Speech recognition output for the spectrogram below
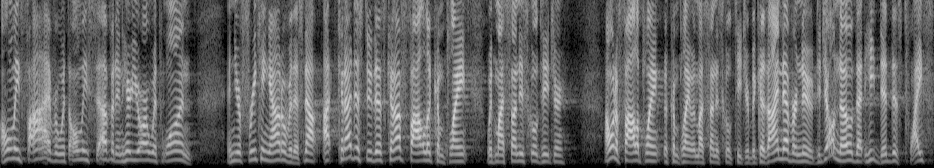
only five or with only seven, and here you are with one, and you're freaking out over this. Now, I, can I just do this? Can I file a complaint with my Sunday school teacher? I want to file a, a complaint with my Sunday school teacher because I never knew. Did y'all know that he did this twice?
